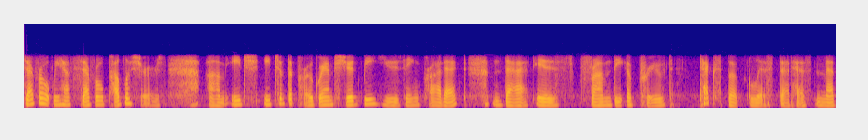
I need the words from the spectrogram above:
several we have several publishers um, each each of the programs should be using product that is from the approved textbook list that has met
